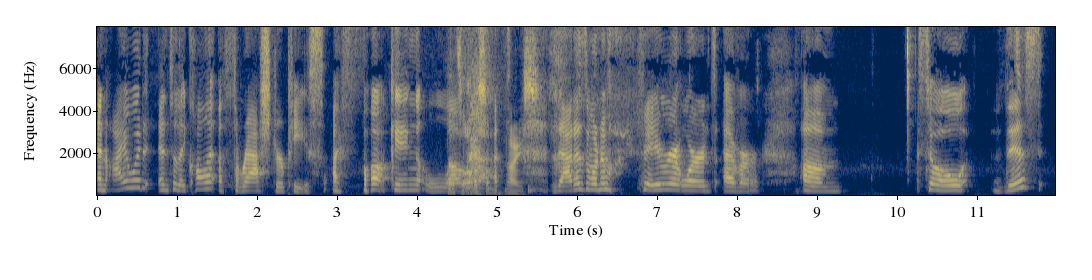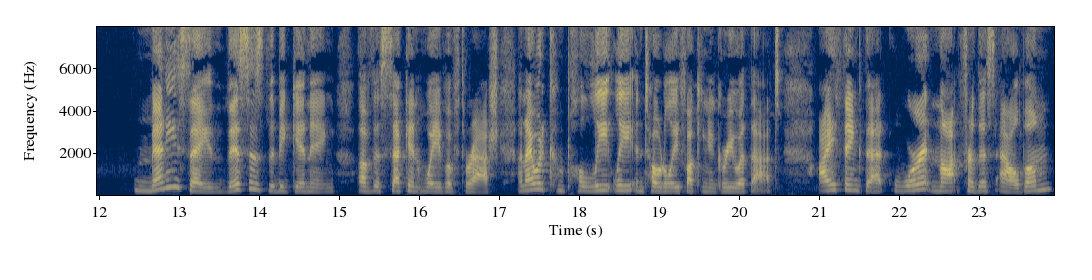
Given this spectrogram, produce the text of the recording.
And I would, and so they call it a thrashter piece. I fucking love That's awesome. that. Nice. That is one of my favorite words ever. Um, so this, many say this is the beginning of the second wave of thrash, and I would completely and totally fucking agree with that. I think that were it not for this album,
